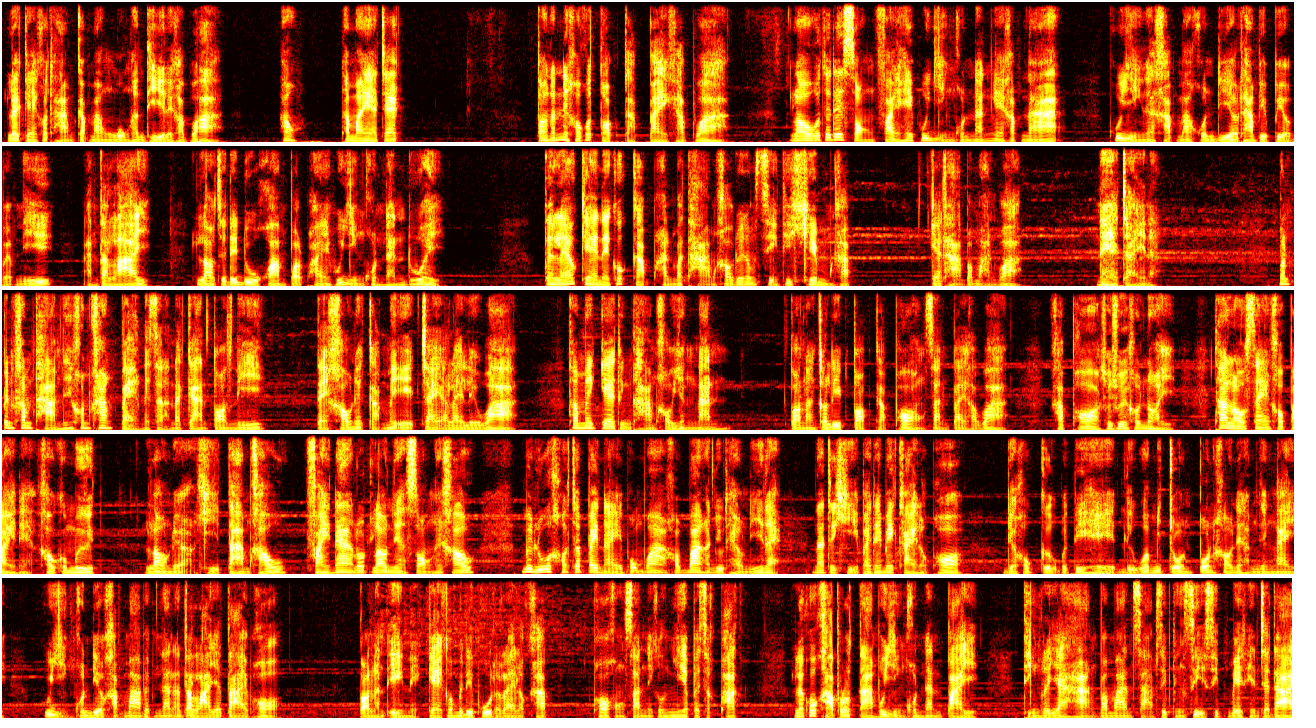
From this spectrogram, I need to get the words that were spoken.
และแกก็ถามกลับมางงทันทีเลยครับว่า เอ้าทำไมอะแจ็ค ตอนนั้นเนี่ยเขาก็ตอบกลับไปครับว่า เราก็จะได้ส่องไฟให้ผู้หญิงคนนั้นไงครับนะ ผู้หญิงนะครับมาคนเดียวทางเปลี่ยวๆแบบนี้ อันตราย เราจะได้ดูความปลอดภัยให้ผู้หญิงคนนั้นด้วย แต่แล้วแกเนี่ยก็กลับหันมาถามเขาด้วยน้ำเสียงที่เข้มครับ แกถามประมาณว่า แน่ใจนะ มันเป็นคำถามที่ค่อนข้างแปลกในสถานการณ์ตอนนี้ แต่เขาเนี่ยกลับไม่เอะใจอะไรเลยว่าทำไมแกถึงถามเขาอย่างนั้น ตอนนั้นก็รีบตอบกับพ่อของซันไปครับว่า ครับพ่อช่วยๆเขาหน่อย ถ้าเราแซงเขาไปเนี่ยเขาก็มืด เราเนี่ยขี่ตามเขา ไฟหน้ารถเราเนี่ยส่องให้เขา ไม่รู้ว่าเขาจะไปไหน ผมว่าเขาบ้านเขาอยู่แถวนี้แหละ น่าจะขี่ไปได้ไม่ไกลหรอกพ่อ เดี๋ยวเขาเกิดอุบัติเหตุ หรือว่ามีโจรปล้นเขาเนี่ยทำยังไง ผู้หญิงคนเดียวขับมาแบบนั้นอันตรายจะตายพ่อ ตอนนั้นเองเนี่ยแกก็ไม่ได้พูดอะไรหรอกครับ พ่อของซันเนี่ยก็เงียบไปสักพัก แล้วก็ขับรถตามผู้หญิงคนนั้นไป ทิ้งระยะห่างประมาณ 30-40 เมตรเห็นจะได้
